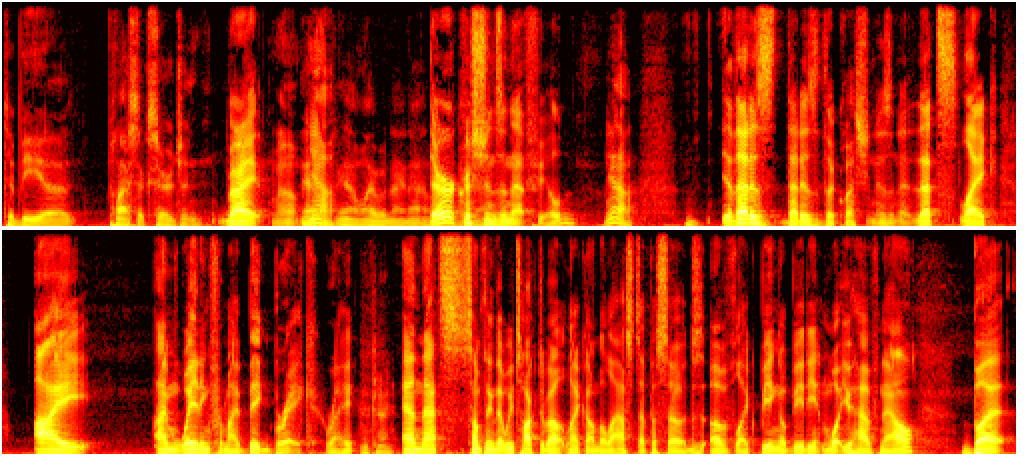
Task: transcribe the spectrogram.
to be a plastic surgeon. right. Well, yeah. yeah. Why would I not? There are Christians in that field. Yeah. Yeah, that is that is the question, isn't it? That's like I I'm waiting for my big break, right? Okay. And that's something that we talked about like on the last episodes of like being obedient and what you have now, but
